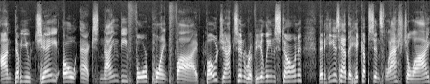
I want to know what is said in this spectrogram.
on WJOX 94.5. Bo Jackson revealing Stone that he has had the hiccup since last July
